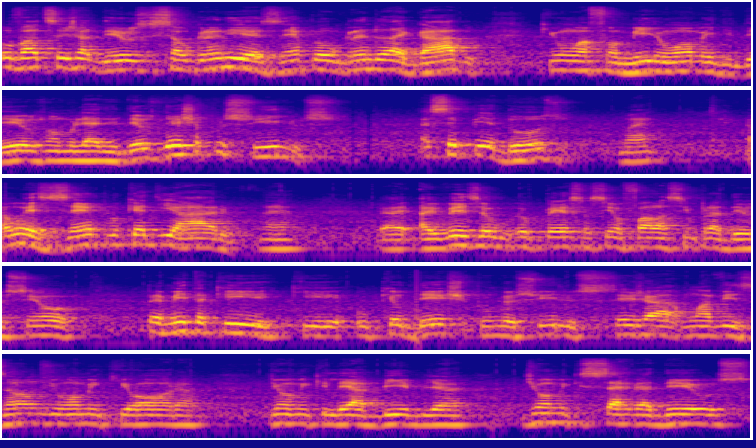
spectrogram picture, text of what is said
Louvado seja Deus, isso é o grande exemplo, o grande legado que uma família, um homem de Deus, uma mulher de Deus deixa para os filhos. É ser piedoso, não é? É um exemplo que é diário, né? É, às vezes eu, eu penso assim, eu falo assim para Deus, Senhor, permita que, que o que eu deixo para os meus filhos seja uma visão de um homem que ora, de um homem que lê a Bíblia, de um homem que serve a Deus,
